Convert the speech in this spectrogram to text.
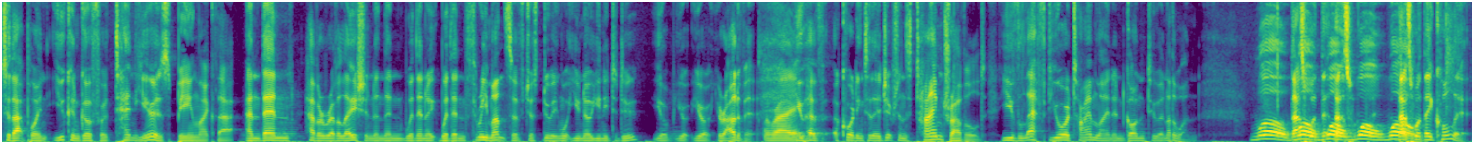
to that point, you can go for ten years being like that, and then have a revelation, and then within a, within three months of just doing what you know you need to do, you're you're you're, you're out of it. Right. You have, according to the Egyptians, time traveled. You've left your timeline and gone to another one. Whoa! That's whoa! What whoa! That's, whoa! Whoa! That's what they call it.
